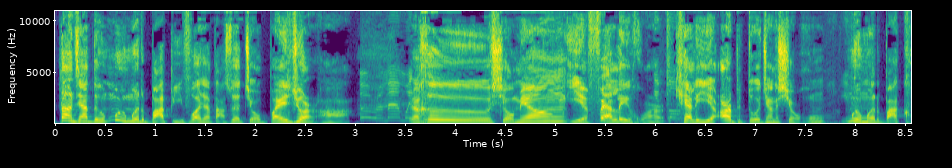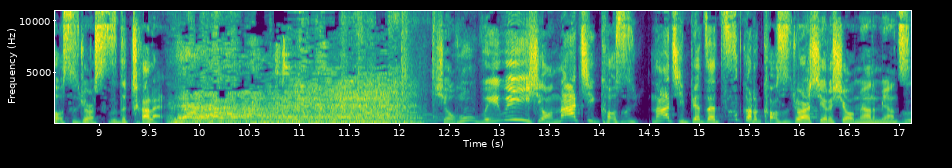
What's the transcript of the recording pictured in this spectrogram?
大家都默默的把笔放下，打算交白卷儿啊。然后小明也犯泪花儿，看了一眼二百多斤的小红，默默的把考试卷撕的撤了。小红微微一笑，拿起考试，拿起笔在自个的考试卷上写了小明的名字。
